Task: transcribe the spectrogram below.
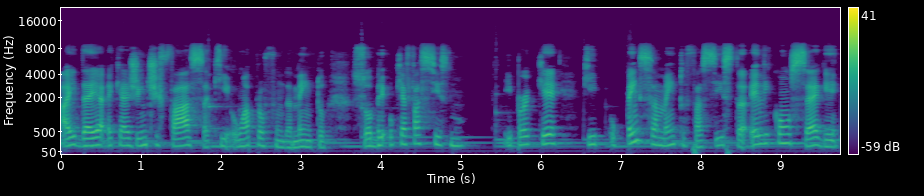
a ideia é que a gente faça aqui um aprofundamento sobre o que é fascismo, e por que que o pensamento fascista ele consegue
